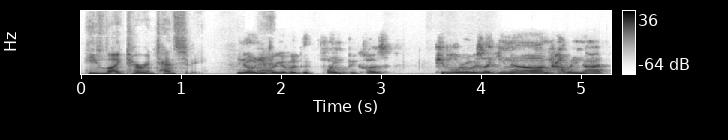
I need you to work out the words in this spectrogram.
he liked her intensity. You know, and you bring up a good point because people are always like, you know, I'm probably not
